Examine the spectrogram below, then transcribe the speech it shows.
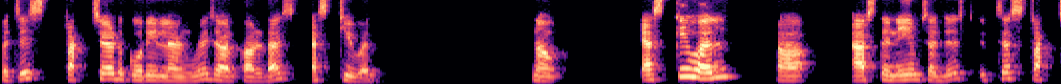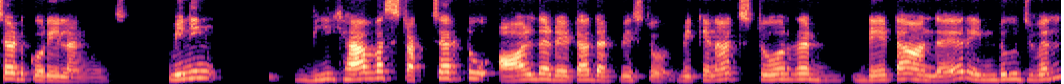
which is structured query language or called as SQL. Now, SQL, uh, as the name suggests, it's a structured query language, meaning we have a structure to all the data that we store. We cannot store the data on their individual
